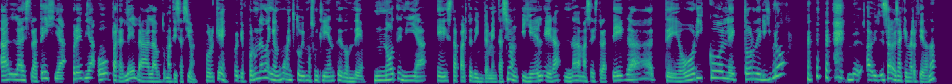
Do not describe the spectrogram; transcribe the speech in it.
a la estrategia previa o paralela a la automatización. ¿Por qué? Porque por un lado, en algún momento tuvimos un cliente donde no tenía esta parte de implementación y él era nada más estratega, teórico, lector de libro Sabes a qué me refiero, ¿no?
